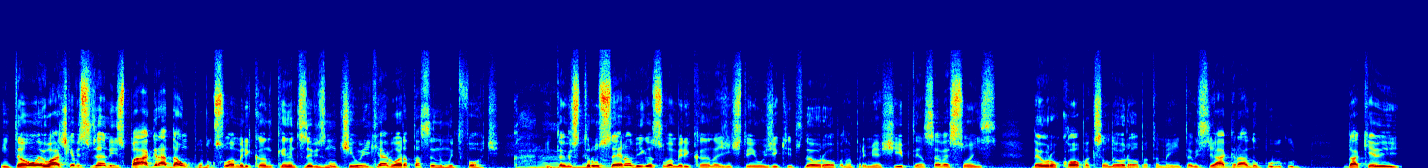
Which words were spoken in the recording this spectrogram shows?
Então eu acho que eles fizeram isso para agradar um público sul-americano que antes eles não tinham e que agora está sendo muito forte. Caraca, então eles trouxeram a Liga Sul-Americana, a gente tem hoje equipes da Europa na Premiership, tem as seleções da Eurocopa, que são da Europa também, então isso já agrada um público daquele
